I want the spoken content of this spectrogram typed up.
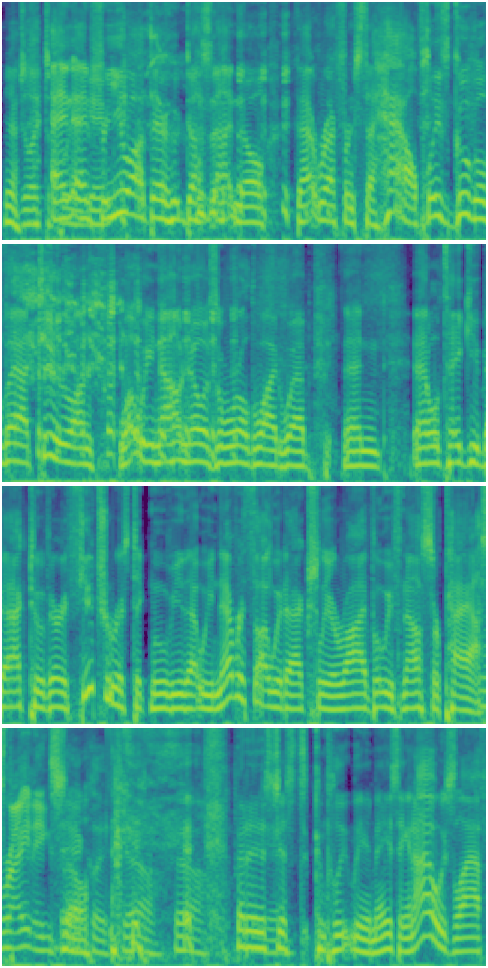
Would you like to? And and for you out there who does not know that reference to Hal, please Google that too on what we now know as the World Wide Web, and that will take you back to a very futuristic movie that we never thought would actually arrive, but we've now surpassed. right? So- Exactly. yeah, yeah. but it is just completely amazing. And I always laugh.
